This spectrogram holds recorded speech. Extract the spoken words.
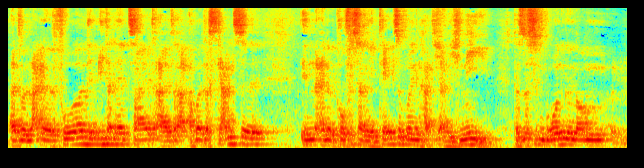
also lange vor dem Internetzeitalter. Aber das Ganze in eine Professionalität zu bringen, hatte ich eigentlich nie. Das ist im Grunde genommen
